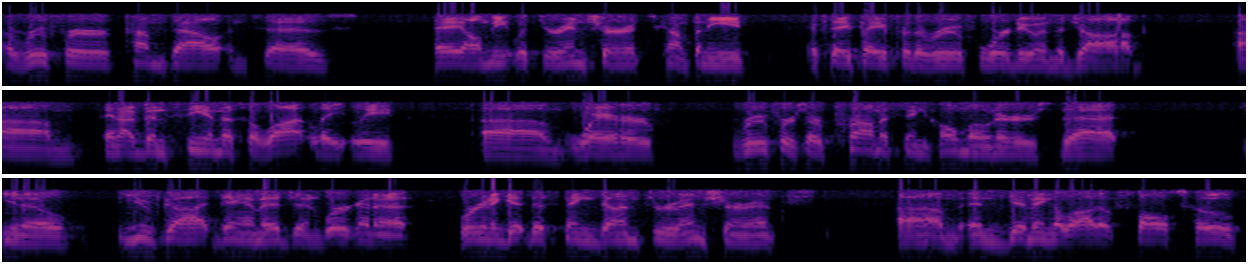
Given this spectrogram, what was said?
a roofer comes out and says, "Hey, I'll meet with your insurance company. If they pay for the roof, we're doing the job." Um, and I've been seeing this a lot lately, um, where roofers are promising homeowners that, you know, you've got damage, and we're gonna we're gonna get this thing done through insurance, um, and giving a lot of false hope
